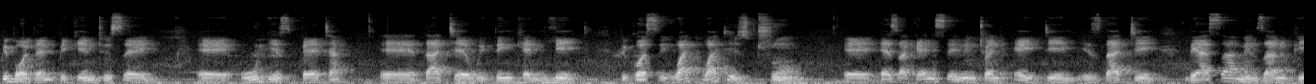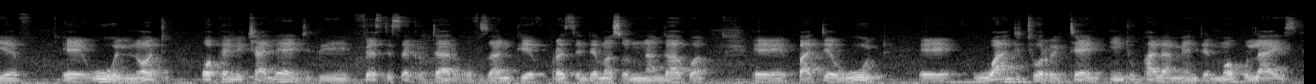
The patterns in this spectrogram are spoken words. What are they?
people then begin to say uh, who is better uh, that uh, we think can lead because what, what is true uh, as again seen in 2018 is that uh, there are some in zanu pf uh, eh, who will not openly challenge the first secretary of zanu pf president emerson nangagua uh, but they would uh, want to return into parliament and mobilize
